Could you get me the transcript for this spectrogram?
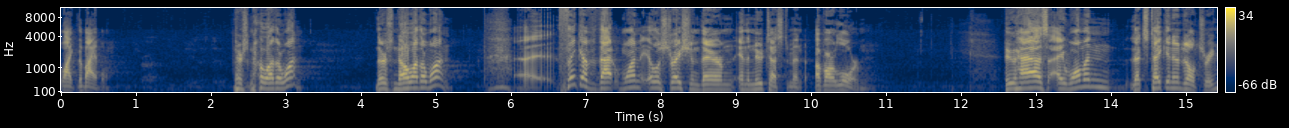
like the Bible. There's no other one. There's no other one. Uh, think of that one illustration there in the New Testament of our Lord, who has a woman that's taken in adultery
